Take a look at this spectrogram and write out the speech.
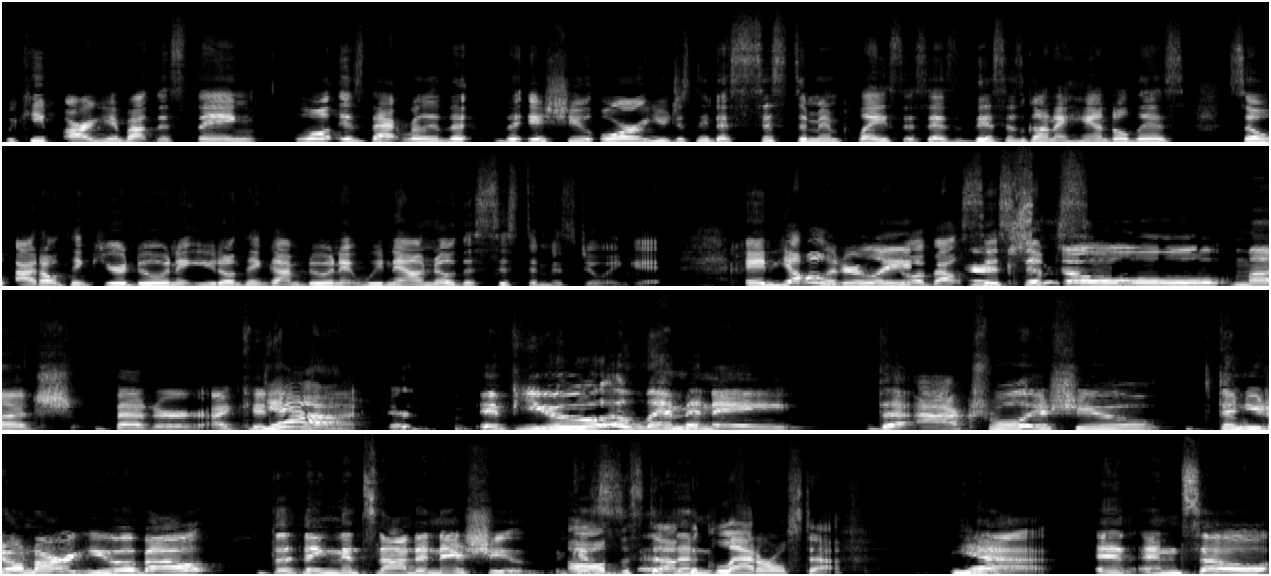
we keep arguing about this thing well is that really the, the issue or you just need a system in place that says this is going to handle this so i don't think you're doing it you don't think i'm doing it we now know the system is doing it. And y'all literally know about systems. so much better i kid yeah. not. If you eliminate the actual issue then you don't argue about the thing that's not an issue all the stuff then, the collateral stuff. Yeah and and so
